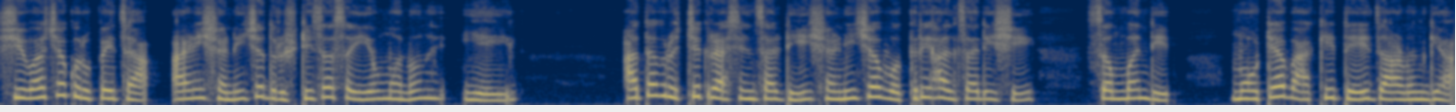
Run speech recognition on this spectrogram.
शिवाच्या कृपेचा आणि शनीच्या दृष्टीचा संयम म्हणून येईल. आता वृश्चिक राशींसाठी शनीच्या वक्री हालचालीशी संबंधित मोठ्या बाकीते जाणून घ्या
